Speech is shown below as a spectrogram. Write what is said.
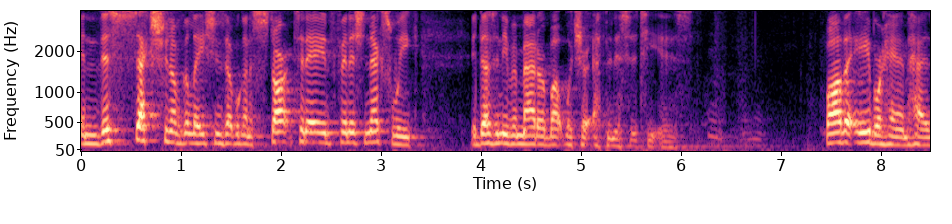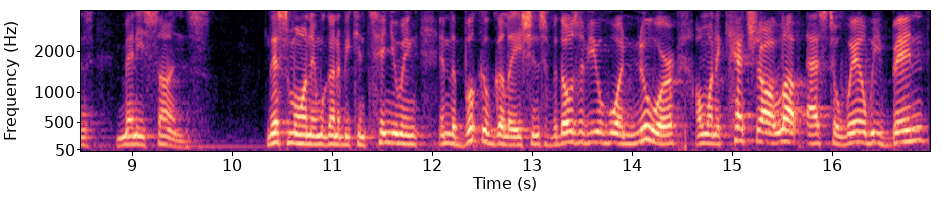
in this section of Galatians that we're going to start today and finish next week, it doesn't even matter about what your ethnicity is. Father Abraham has many sons. This morning, we're going to be continuing in the book of Galatians. For those of you who are newer, I want to catch y'all up as to where we've been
